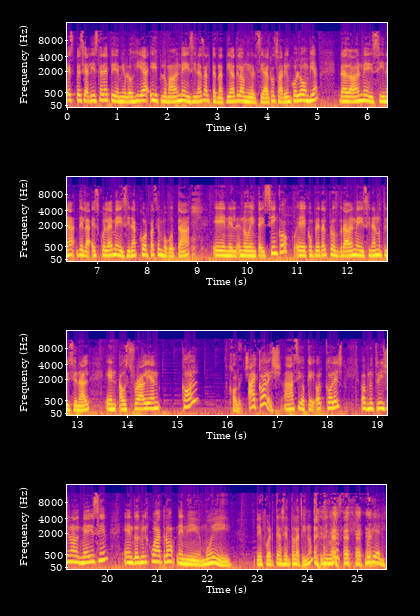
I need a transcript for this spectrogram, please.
especialista en epidemiología y diplomado en medicinas alternativas de la Universidad del Rosario en Colombia, graduado en medicina de la Escuela de Medicina Corpas en Bogotá en el 95, eh, completa el posgrado en medicina nutricional en Australian Col College. Ah, College. Ah, sí, ok. Ol- College of Nutritional Medicine en 2004, en mi muy eh, fuerte acento latino. Sí, señores. muy bien.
